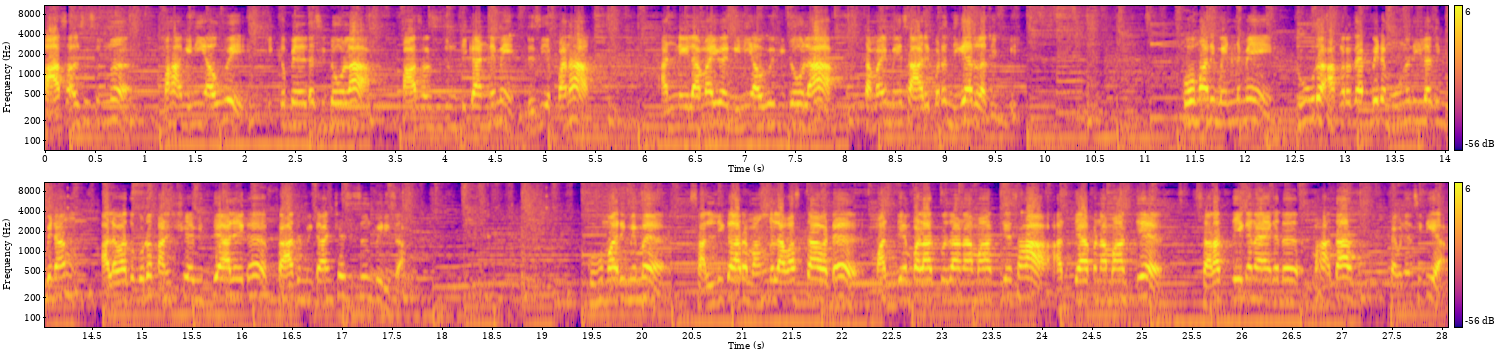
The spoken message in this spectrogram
පාසල් සිසුන්ව මහ ගිනි අව්වේ එක බෙල්ට සිටෝලා පාසල් සිසුන් ටිකක් නෙමේ 250ක් අන්නේ ළමයිව ගිනි අව්වේ පිටෝලා තමයි මේ සාරිපට දිගරලා තිබ්බේ. කොහොම හරි මෙන්න මේ තූර අකර දැබ්බෙට මුණ දීලා තිබ්බේ නම් අලවතුගොඩ කනිෂ්‍ය විද්‍යාලයක ප්‍රාථමික අංශ සිසුන් පිරිසක්. කොහොම හරි මෙම සල්ලිකාර මංගල අවස්ථාවට මධ්‍යම පළාත් ප්‍රධාන අමාත්‍ය සහ අධ්‍යාපන අමාත්‍ය සරත් ඒකනායකද මහතා පැමිණ සිටියා.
